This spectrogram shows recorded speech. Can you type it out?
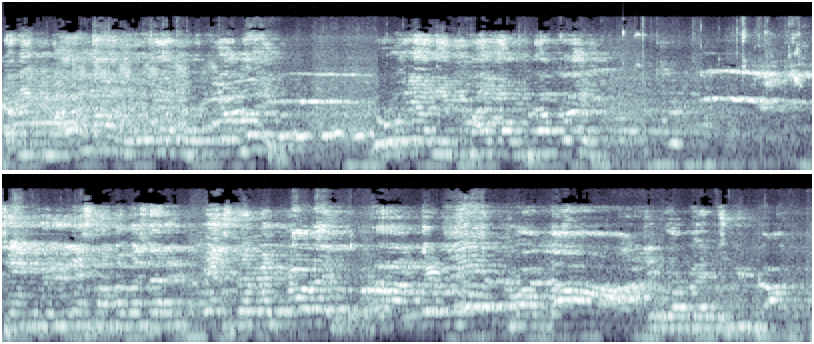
Kanik mahala, luya ang pagkululoy. Luya ni Maya Blancoy. Chief Minister of the President, Mr. McCullough, Rangan Yen, wala. Di ba ba, Chief Blancoy?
